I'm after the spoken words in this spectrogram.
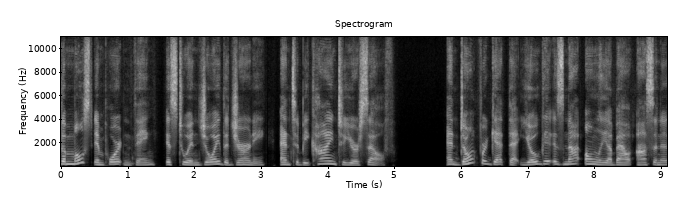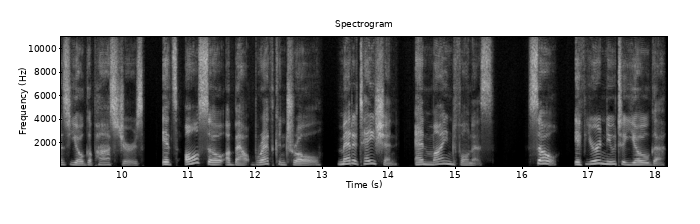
The most important thing is to enjoy the journey and to be kind to yourself. And don't forget that yoga is not only about asanas, yoga postures, it's also about breath control, meditation, and mindfulness. So, if you're new to yoga,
